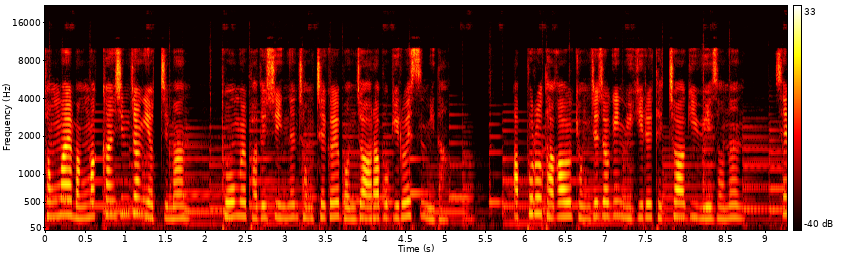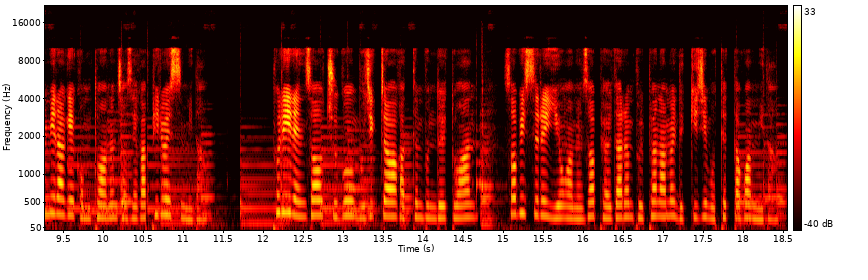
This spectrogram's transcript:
정말 막막한 심정이었지만 도움을 받을 수 있는 정책을 먼저 알아보기로 했습니다. 앞으로 다가올 경제적인 위기를 대처하기 위해서는 세밀하게 검토하는 자세가 필요했습니다. 프리랜서, 주부, 무직자와 같은 분들 또한 서비스를 이용하면서 별다른 불편함을 느끼지 못했다고 합니다.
